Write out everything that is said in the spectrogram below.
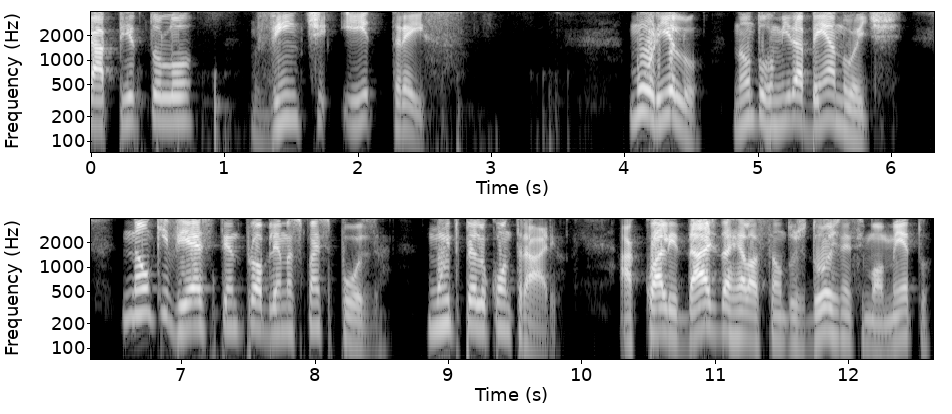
Capítulo 23 Murilo não dormira bem à noite. Não que viesse tendo problemas com a esposa, muito pelo contrário. A qualidade da relação dos dois nesse momento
